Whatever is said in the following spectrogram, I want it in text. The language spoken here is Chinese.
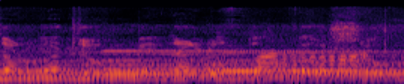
talaga chụp bên là lúc tự tự sụp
